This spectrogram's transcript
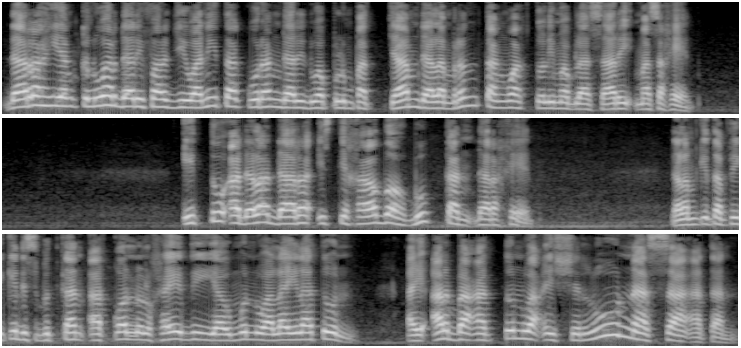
darah yang keluar dari farji wanita kurang dari 24 jam dalam rentang waktu 15 hari masa haid itu adalah darah istihadah bukan darah haid. Dalam kitab fikih disebutkan aqallul haidi yaumun wa lailatun ay arba'atun wa ishruna sa'atan.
